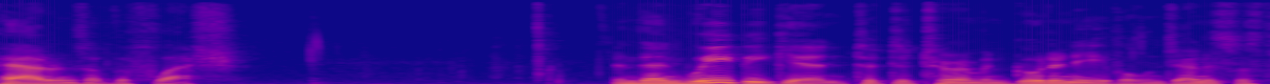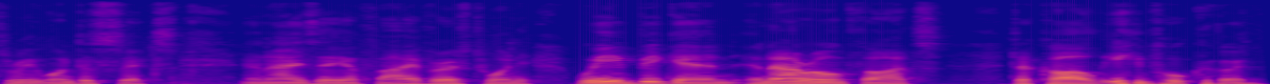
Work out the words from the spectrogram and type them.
patterns of the flesh. And then we begin to determine good and evil in Genesis 3 1 to 6 and Isaiah 5 verse 20. We begin in our own thoughts to call evil good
